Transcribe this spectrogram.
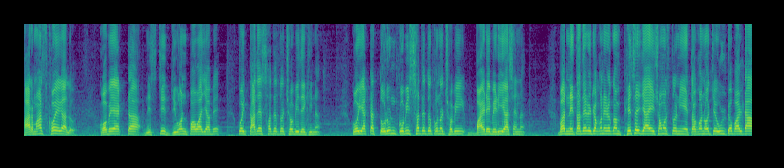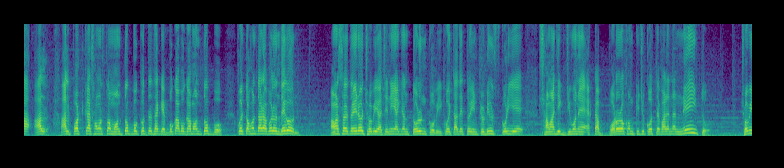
হার মাস ক্ষয়ে গেল। কবে একটা নিশ্চিত জীবন পাওয়া যাবে? কই তাদের সাথে তো ছবি দেখি না। কই একটা তরুণ কবির সাথে তো কোনো ছবি বাইরে বেরিয়ে আসে না। বা নেতাদের যখন এরকম ফেসে যায় এই সমস্ত নিয়ে, তখন হচ্ছে উল্টো পাল্টা আল আল পটকা সমস্ত মন্তব্য করতে থাকে, বোকা বোকা মন্তব্য। কই, তখন তারা বলুন, দেখুন, আমার সাথে তো এরও ছবি আছে, নিয়ে একজন তরুণ কবি। কই, তাদের তো ইন্ট্রোডিউস করিয়ে সামাজিক জীবনে একটা বড় রকম কিছু করতে পারে না, নেই তো। ছবি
